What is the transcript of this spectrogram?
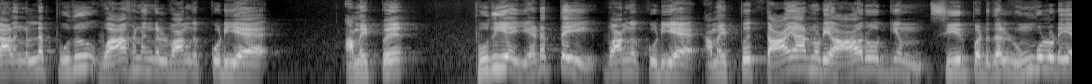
காலங்களில் புது வாகனங்கள் வாங்கக்கூடிய அமைப்பு புதிய இடத்தை வாங்கக்கூடிய அமைப்பு தாயாரினுடைய ஆரோக்கியம் சீர்படுதல் உங்களுடைய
